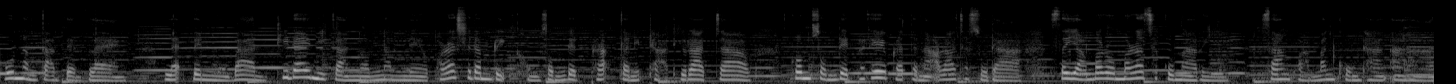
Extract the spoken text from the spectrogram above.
ผู้นำการเปลี่ยนแปลง และเป็นหมู่บ้านที่ได้มีการน้อมนำแนวพระราชดำริของสมเด็จพระกนิษฐาธิราชเจ้า กรมสมเด็จพระเทพรัตนราชสุดา สยามบรมราชกุมารี สร้างความมั่นคงทางอาหาร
